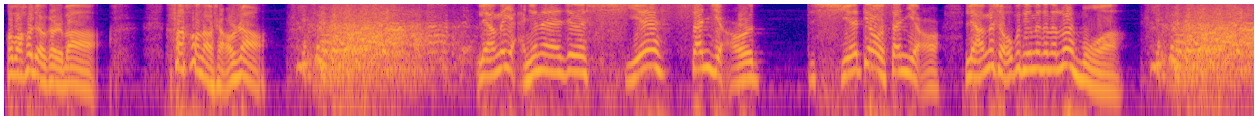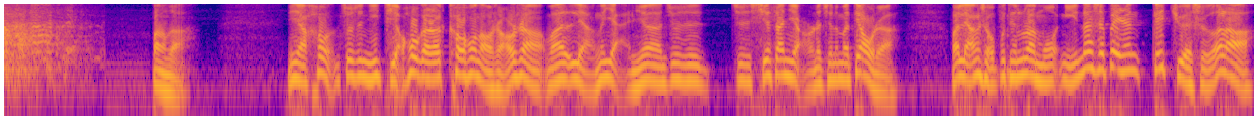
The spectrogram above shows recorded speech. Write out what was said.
我把后脚跟吧放后脑勺上，两个眼睛呢这个斜三角，斜吊三角，两个手不停的跟那乱摸。棒子。你想后就是你脚后跟靠后脑勺上，完两个眼睛就是就是斜三角的，就那么吊着，完两个手不停乱摸，你那是被人给撅折了，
